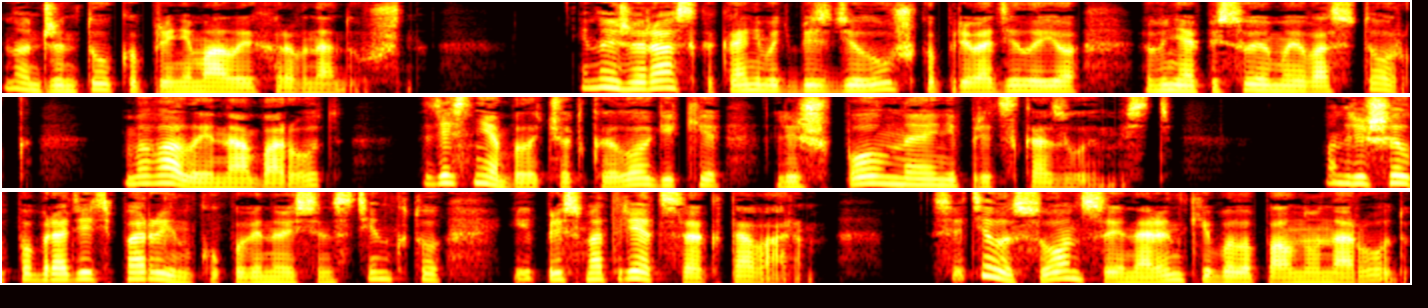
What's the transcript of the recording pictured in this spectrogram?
но Джентука принимала их равнодушно. Иной же раз какая-нибудь безделушка приводила ее в неописуемый восторг. Бывало и наоборот. Здесь не было четкой логики, лишь полная непредсказуемость. Он решил побродить по рынку, повинуясь инстинкту, и присмотреться к товарам. Светило солнце, и на рынке было полно народу.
